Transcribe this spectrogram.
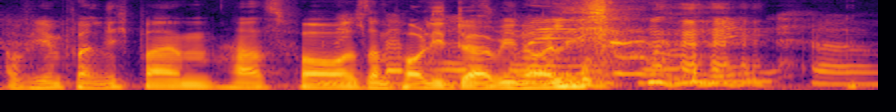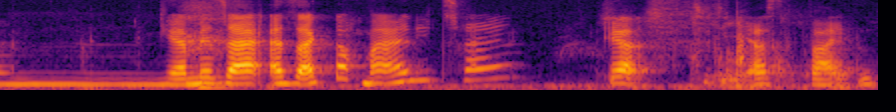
Auf jeden Fall nicht beim HSV Nicht St. Pauli. Derby neulich. Okay. ähm, ja, mir sa äh, sag noch mal die Zahlen. Ja, die ersten beiden.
